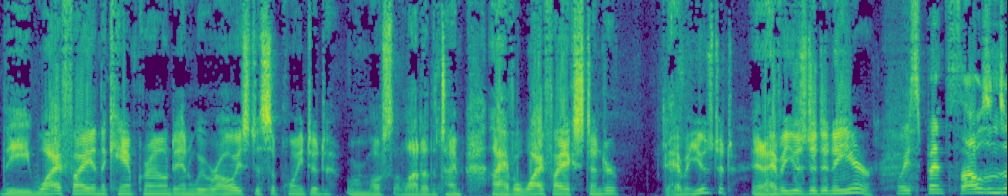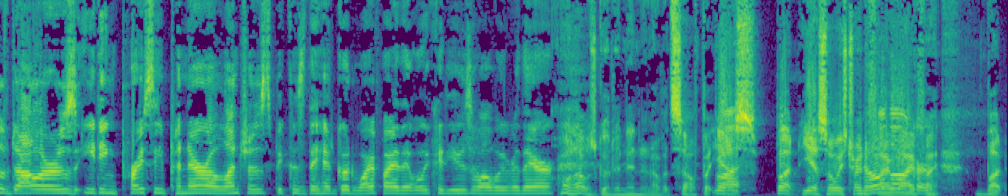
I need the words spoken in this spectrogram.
the Wi Fi in the campground, and we were always disappointed, or most, a lot of the time. I have a Wi Fi extender. I haven't used it, and I haven't used it in a year. We spent thousands of dollars eating pricey Panera lunches because they had good Wi-Fi that we could use while we were there. Well, that was good in and of itself. But, yes, but yes, always trying no to find longer. Wi-Fi. But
